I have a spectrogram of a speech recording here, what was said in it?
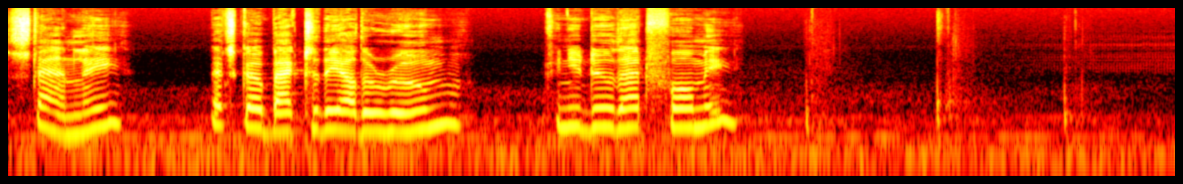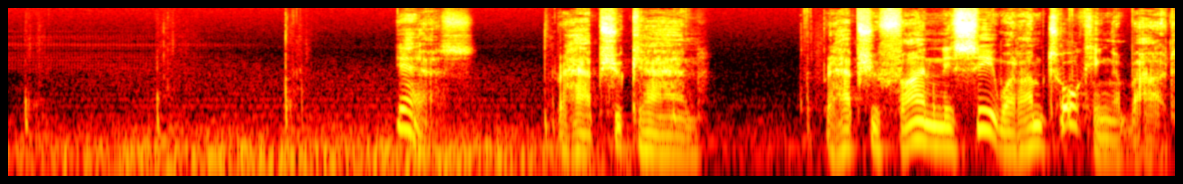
Stanley, let's go back to the other room. Can you do that for me? Yes, perhaps you can. Perhaps you finally see what I'm talking about.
